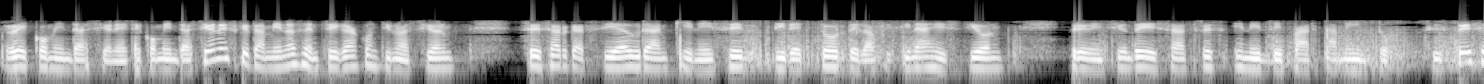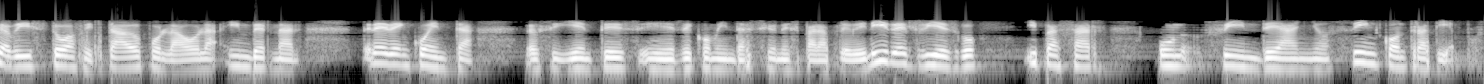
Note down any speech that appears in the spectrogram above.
recomendaciones. Recomendaciones que también nos entrega a continuación César García Durán, quien es el director de la Oficina de Gestión Prevención de Desastres en el departamento. Si usted se ha visto afectado por la ola invernal, tener en cuenta las siguientes eh, recomendaciones para prevenir el riesgo y pasar un fin de año sin contratiempos.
